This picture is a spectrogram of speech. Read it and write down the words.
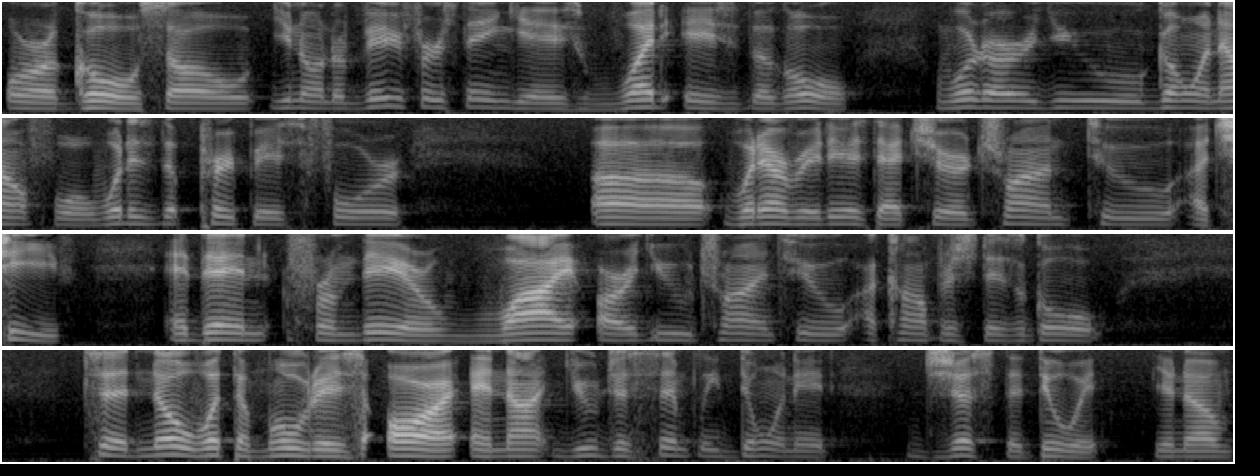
or a goal. So you know the very first thing is what is the goal what are you going out for? What is the purpose for uh, whatever it is that you're trying to achieve? And then from there, why are you trying to accomplish this goal? To know what the motives are and not you just simply doing it just to do it, you know?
